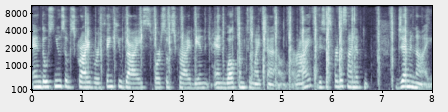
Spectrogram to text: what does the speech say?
And those new subscribers, thank you guys for subscribing and welcome to my channel. All right, this is for the sign of Gemini.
